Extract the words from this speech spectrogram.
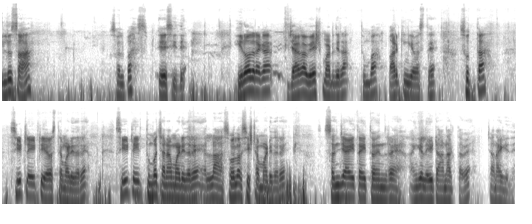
ಇಲ್ಲೂ ಸಹ ಸ್ವಲ್ಪ ಸ್ಪೇಸ್ ಇದೆ. ಇರೋದ್ರಾಗ ಜಾಗ ವೇಸ್ಟ್ ಮಾಡ್ದಿರ, ತುಂಬ ಪಾರ್ಕಿಂಗ್ ವ್ಯವಸ್ಥೆ, ಸುತ್ತ ಸೀಟ್ ಲೈಟ್ ವ್ಯವಸ್ಥೆ ಮಾಡಿದ್ದಾರೆ. ಸೀಟ್ ಲೈಟ್ ತುಂಬ ಚೆನ್ನಾಗಿ ಮಾಡಿದ್ದಾರೆ, ಎಲ್ಲ ಸೋಲಾರ್ ಸಿಸ್ಟಮ್ ಮಾಡಿದ್ದಾರೆ. ಸಂಜೆ ಆಯ್ತಾಯ್ತು ಅಂದರೆ ಹಂಗೆ ಲೈಟ್ ಆನ್ ಆಗ್ತವೆ. ಚೆನ್ನಾಗಿದೆ.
